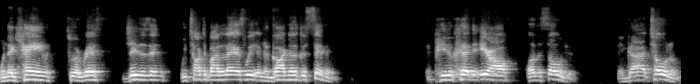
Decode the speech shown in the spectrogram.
when they came to arrest Jesus, and we talked about it last week in the Garden of Gethsemane. And Peter cut the ear off of the soldier. And God told him,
